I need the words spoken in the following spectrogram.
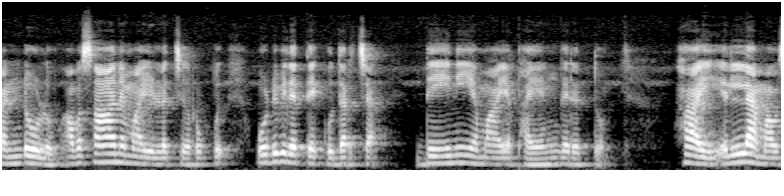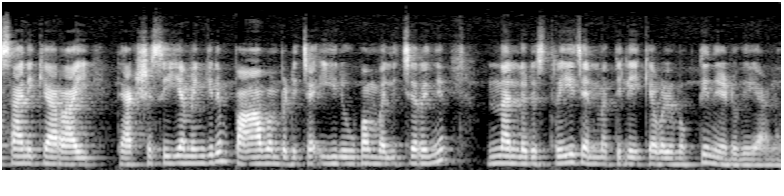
കണ്ടോളൂ. അവസാനമായുള്ള ചെറുപ്പ്. ഒടുവിലത്തെ കുതർച്ച. ദയനീയമായ ഭയങ്കരത്വം. ഹായ് എല്ലാം അവസാനിക്കാറായി. രാക്ഷസീയമെങ്കിലും പാവം പിടിച്ച ഈ രൂപം വലിച്ചെറിഞ്ഞ് നല്ലൊരു സ്ത്രീ ജന്മത്തിലേക്ക് അവൾ മുക്തി നേടുകയാണ്.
